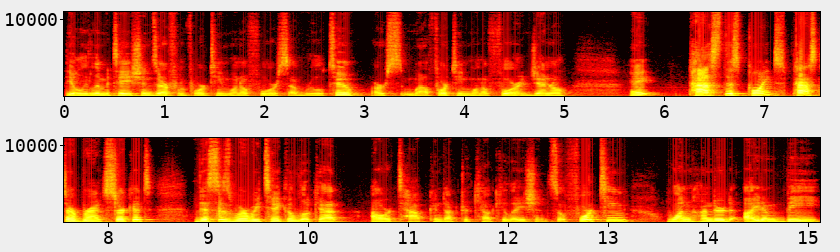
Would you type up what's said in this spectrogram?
The only limitations are from 14104 sub rule 2, or well, 14104 in general. Okay, past this point, past our branch circuit, this is where we take a look at our tap conductor calculation. So 14100 item B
